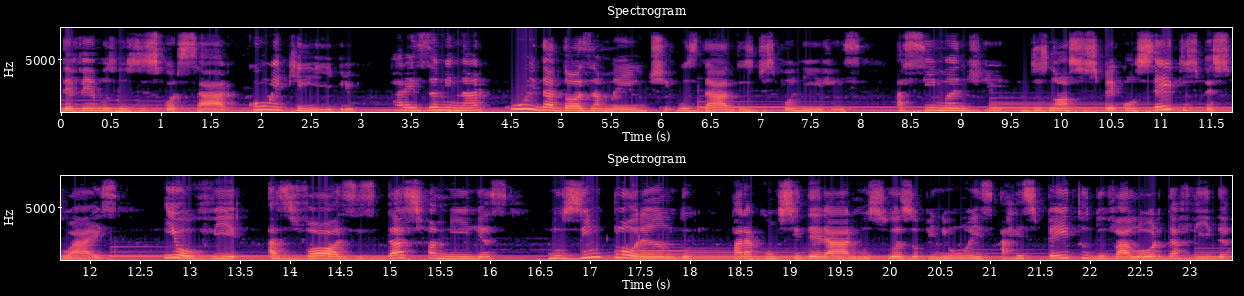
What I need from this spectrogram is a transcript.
devemos nos esforçar com equilíbrio para examinar cuidadosamente os dados disponíveis, acima de, dos nossos preconceitos pessoais e ouvir as vozes das famílias nos implorando para considerarmos suas opiniões a respeito do valor da vida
